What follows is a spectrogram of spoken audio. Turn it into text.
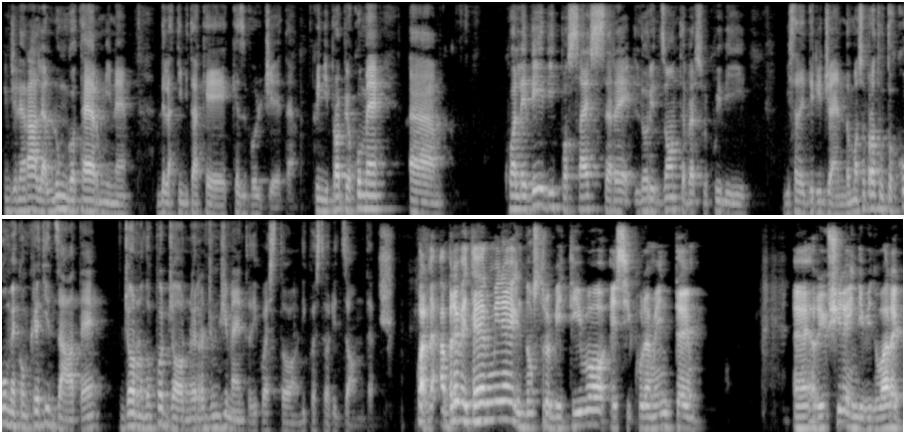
in generale a lungo termine dell'attività che, che svolgete. Quindi proprio come eh, quale vedi possa essere l'orizzonte verso cui vi, vi state dirigendo, ma soprattutto come concretizzate giorno dopo giorno il raggiungimento di questo, di questo orizzonte. Guarda, a breve termine il nostro obiettivo è sicuramente eh, riuscire a individuare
